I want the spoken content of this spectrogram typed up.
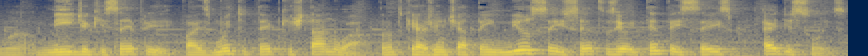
uma mídia que sempre faz muito tempo que está no ar. Tanto que a gente já tem 1685 edições.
